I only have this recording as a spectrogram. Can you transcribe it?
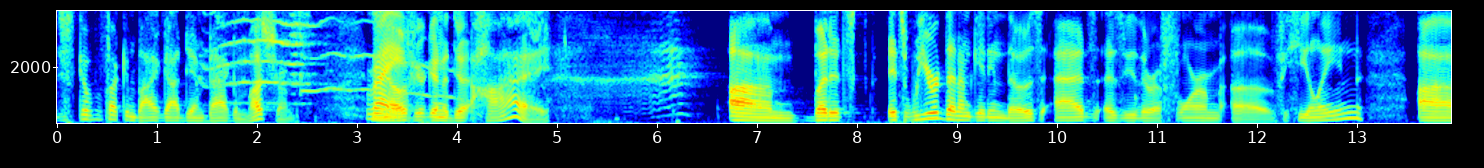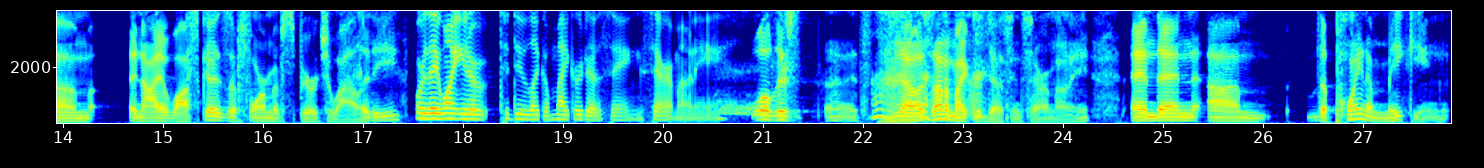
just go fucking buy a goddamn bag of mushrooms. You know, if you're gonna do it, hi. Um, but it's it's weird that I'm getting those ads as either a form of healing, um, and ayahuasca is a form of spirituality. or they want you to, to do like a microdosing ceremony Well, there's uh, it's no, it's not a microdosing ceremony, and then um, the point I'm making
